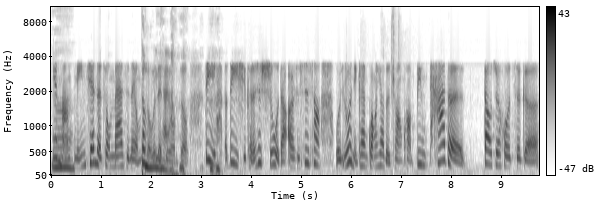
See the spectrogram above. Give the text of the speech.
因为民民间的这种 m a s 那我们所谓的 这种这种利利息可能是十五到二十。事实上，我如果你看光耀的状况，并它的到最后这个。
